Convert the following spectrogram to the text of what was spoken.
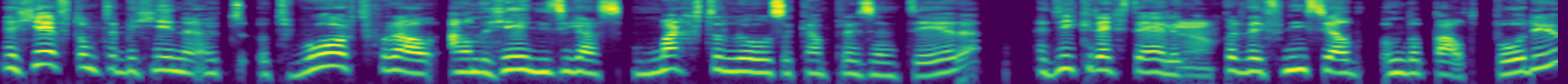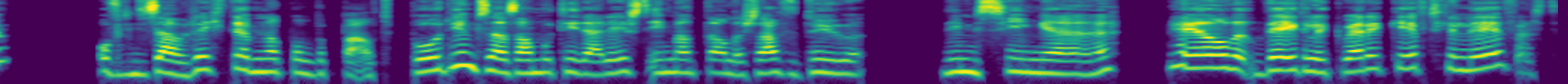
je geeft om te beginnen het, het woord vooral aan degene die zich als machteloze kan presenteren. En die krijgt eigenlijk per definitie al een bepaald podium. Of die zou recht hebben op een bepaald podium. Zelfs al moet hij daar eerst iemand anders afduwen die misschien uh, heel degelijk werk heeft geleverd.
